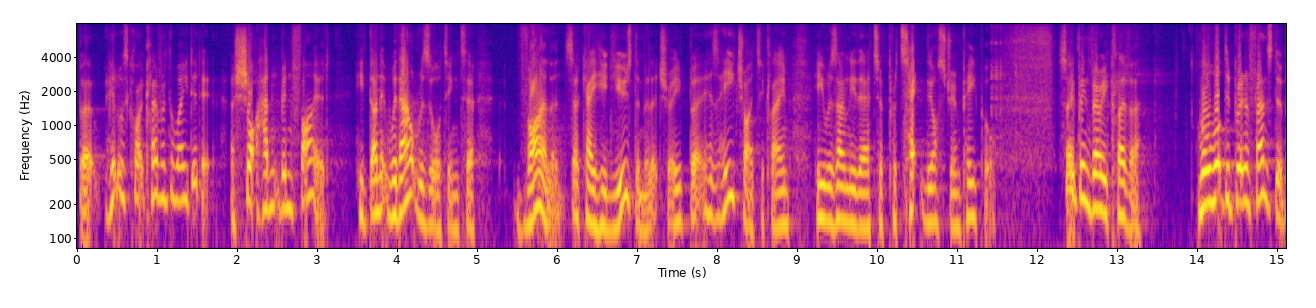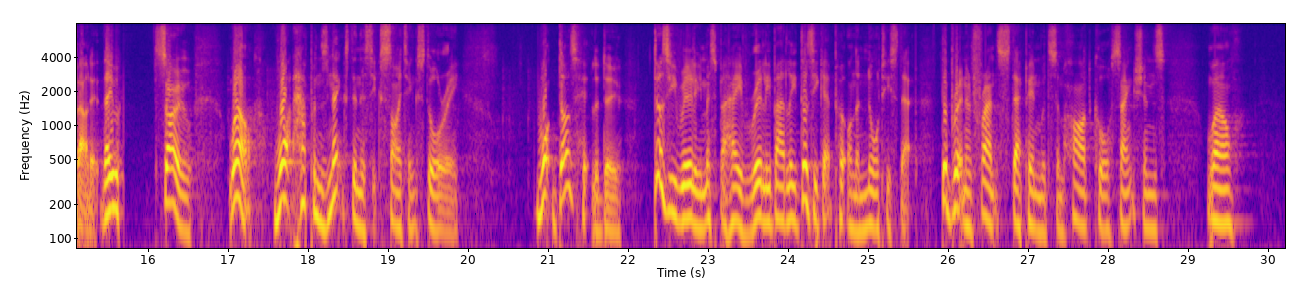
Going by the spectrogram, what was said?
But Hitler was quite clever in the way he did it. A shot hadn't been fired. He'd done it without resorting to violence. Okay, he'd used the military, but as he tried to claim, he was only there to protect the Austrian people. So he'd been very clever. Well, what did Britain and France do about it? They were so. Well, what happens next in this exciting story? What does Hitler do? Does he really misbehave really badly? Does he get put on the naughty step? Do Britain and France step in with some hardcore sanctions? Well,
